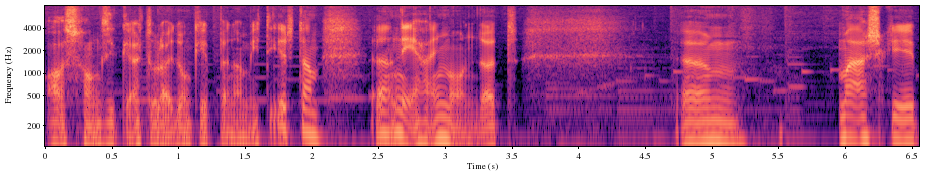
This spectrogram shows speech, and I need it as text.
az hangzik el tulajdonképpen, amit írtam. Néhány mondat. Másképp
